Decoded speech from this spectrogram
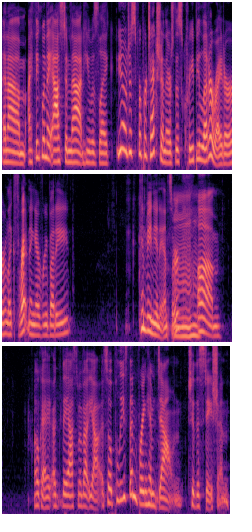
And um, I think when they asked him that, he was like, you know, just for protection, there's this creepy letter writer like threatening everybody. Convenient answer. Um, okay, uh, they asked him about, yeah. So police then bring him down to the station.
